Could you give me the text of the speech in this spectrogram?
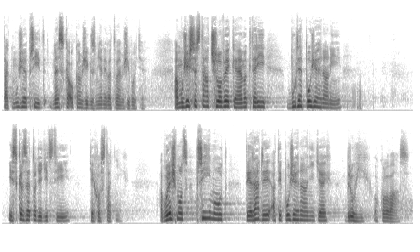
tak může přijít dneska okamžik změny ve tvém životě. A můžeš se stát člověkem, který bude požehnaný i skrze to dědictví těch ostatních. A budeš moct přijmout ty rady a ty požehnání těch druhých okolo vás.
